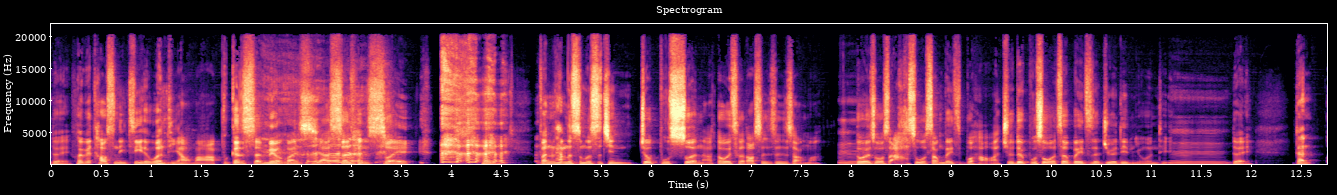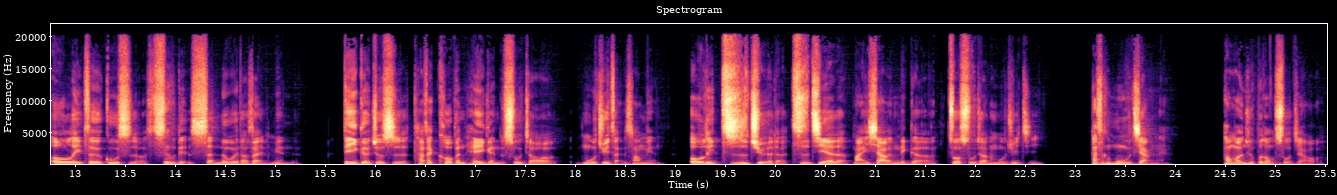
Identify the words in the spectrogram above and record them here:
嗯，对，会被套是你自己的问题好吗？不跟神没有关系啊，神很衰。对，反正他们什么事情就不顺啊，都会扯到神身上嘛，嗯都会说是啊，是我上辈子不好啊，绝对不是我这辈子的决定有问题。嗯对，但欧里这个故事哦，是有点神的味道在里面的。第一个就是他在 Copenhagen 的塑胶模具展上面，欧里直觉的、直接的买下了那个做塑胶的模具机。他是个木匠哎，他完全不懂塑胶哦，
